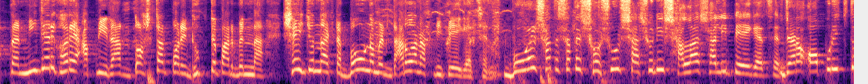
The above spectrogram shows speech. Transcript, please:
আপনার নিজের ঘরে আপনি রাত দশটার পরে ঢুকতে পারবেন না, সেই জন্য একটা বউ নামের দারোয়ান আপনি পেয়ে গেছেন। বউয়ের সাথে সাথে শ্বশুর, শাশুড়ি, শালা, শালি পেয়ে গেছেন। যারা অপরিচিত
